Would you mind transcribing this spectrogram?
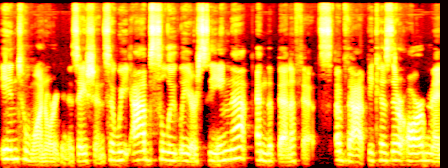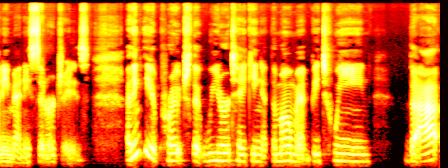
into one organization. So we absolutely are seeing that and the benefits of that because there are many, many synergies. I think the approach that we are taking at the moment between that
